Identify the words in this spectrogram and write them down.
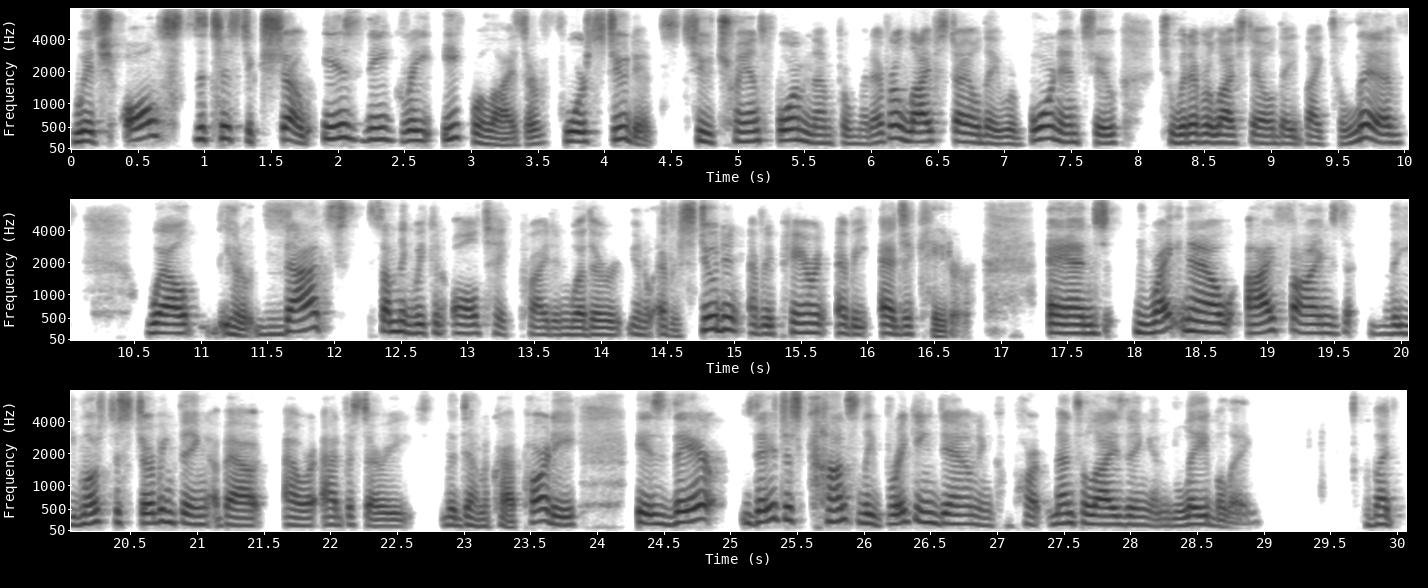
which all statistics show is the great equalizer for students to transform them from whatever lifestyle they were born into to whatever lifestyle they'd like to live well you know that's something we can all take pride in whether you know every student every parent every educator. And right now i find the most disturbing thing about our adversary the democrat party is they're they're just constantly breaking down and compartmentalizing and labeling. But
